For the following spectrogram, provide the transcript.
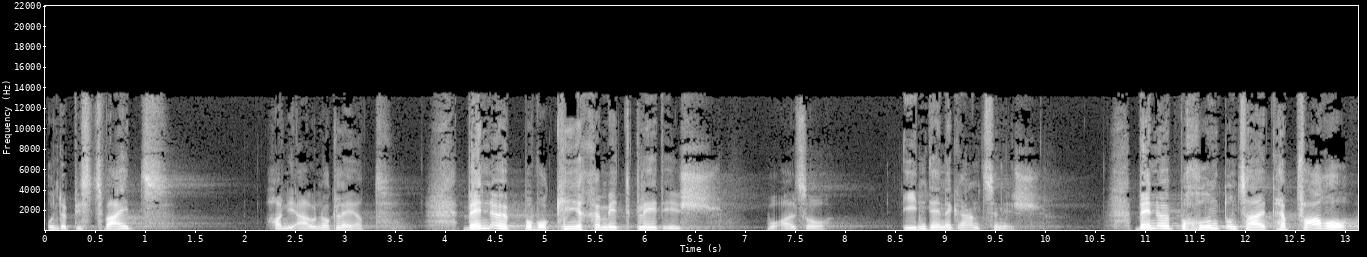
Und etwas Zweites habe ich auch noch gelernt. Wenn jemand, der Kirchenmitglied ist, wo also in diesen Grenzen ist. Wenn jemand kommt und sagt, Herr Pfarrer,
